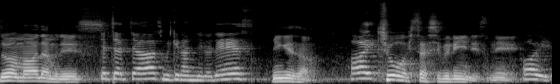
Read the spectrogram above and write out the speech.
どうもアダムです。ちゃちゃちゃーミケランジェルです。みげさん。はい。超久しぶりにですね。はい。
